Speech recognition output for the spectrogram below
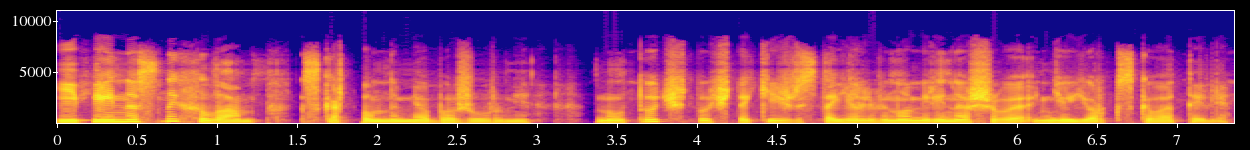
и переносных ламп с картонными абажурами. Ну, точь-в-точь такие же стояли в номере нашего нью-йоркского отеля.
